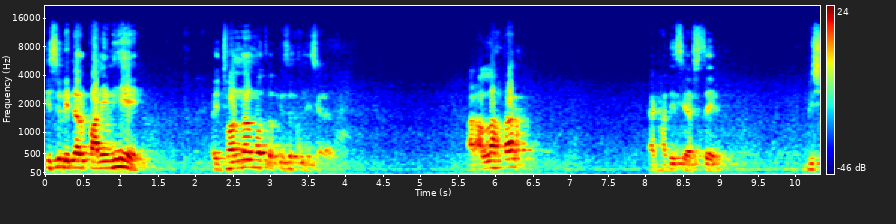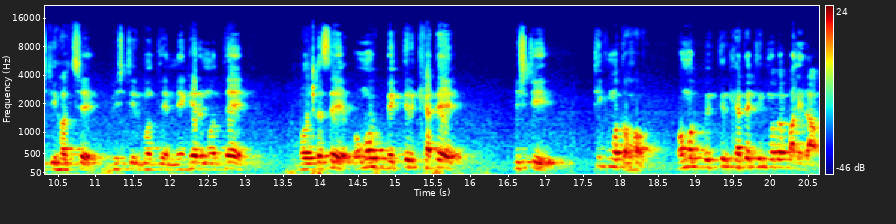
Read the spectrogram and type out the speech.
কিছু লিটার পানি নিয়ে ওই ঝর্ণার মতো কিছু পানি ছেড়ে দেয়। আর আল্লাহ তার এক হাদিসে আসছে, বৃষ্টি হচ্ছে, বৃষ্টির মধ্যে, মেঘের মধ্যে বলতেছে, অমুক ব্যক্তির খেতে বৃষ্টি ঠিক মতো হোক অমুক ব্যক্তির খেতে ঠিক মতো পানি দাও।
